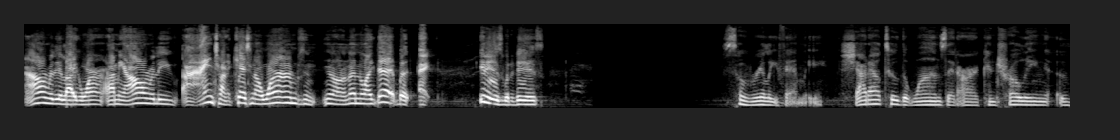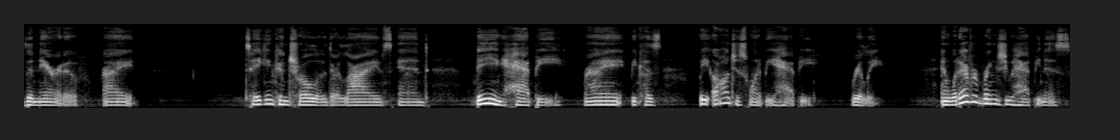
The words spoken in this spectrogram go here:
I don't really like worm. I mean, I don't really, I ain't trying to catch no worms and, you know, nothing like that, but hey, it is what it is. So really, family, shout out to the ones that are controlling the narrative, right? Taking control of their lives and being happy, right? Because we all just want to be happy, really. And whatever brings you happiness,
